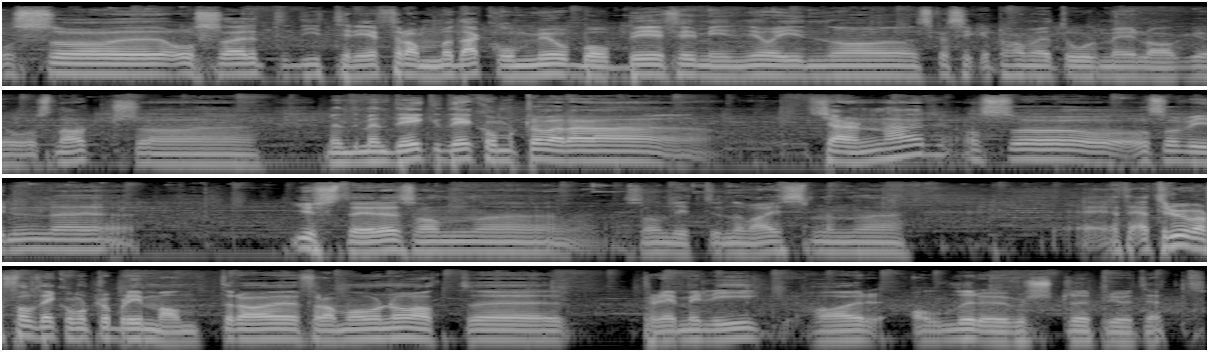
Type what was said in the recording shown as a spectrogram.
og så er det de tre framme. Der kommer jo Bobby Firminio inn og skal sikkert ha med et ord med i laget og snart. Så, men, men det, det, kommer til å være kjernen her. Og så, og så vil den eh, justere sånn, eh, sånn, litt underveis. Men eh, jeg, jeg, tror i hvert fall det kommer til å bli mantraet framover nå, at Premier League har aller øverste prioritet.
